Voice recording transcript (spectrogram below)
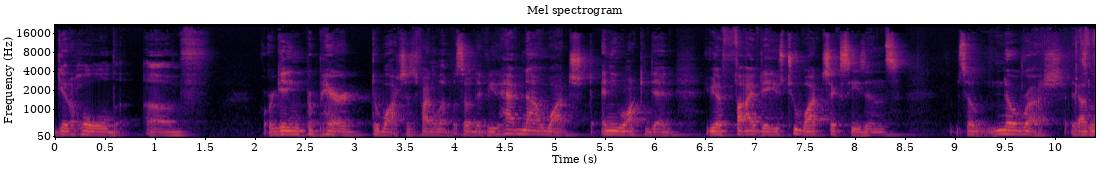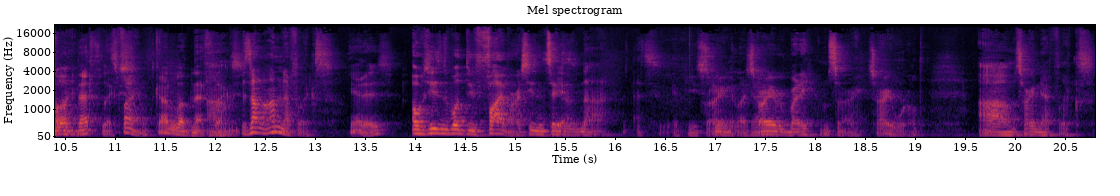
get a hold of or getting prepared to watch this final episode. If you have not watched any Walking Dead, you have five days to watch six seasons. So no rush. It's gotta fine. love netflix It's fine. gotta love Um, netflix it's not on Netflix. yeah it is Oh, seasons one through five are. Season six is not. that's you stream Sorry, it like sorry that. everybody. I'm sorry. Sorry, world. Um, sorry, Netflix.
